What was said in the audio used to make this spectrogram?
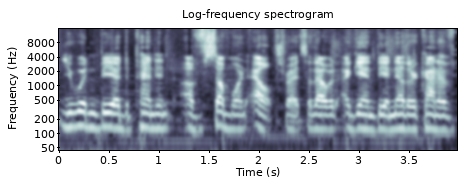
you wouldn't be a dependent of someone else, right? So that would again be another kind of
